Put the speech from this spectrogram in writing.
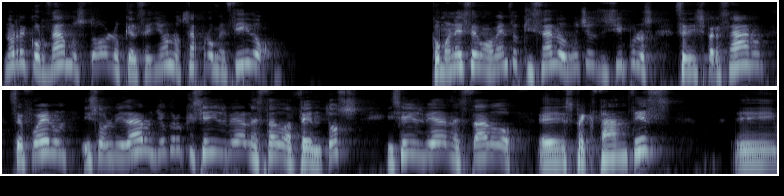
no recordamos todo lo que el Señor nos ha prometido. Como en ese momento quizá los muchos discípulos se dispersaron, se fueron y se olvidaron. Yo creo que si ellos hubieran estado atentos y si ellos hubieran estado eh, expectantes, eh,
